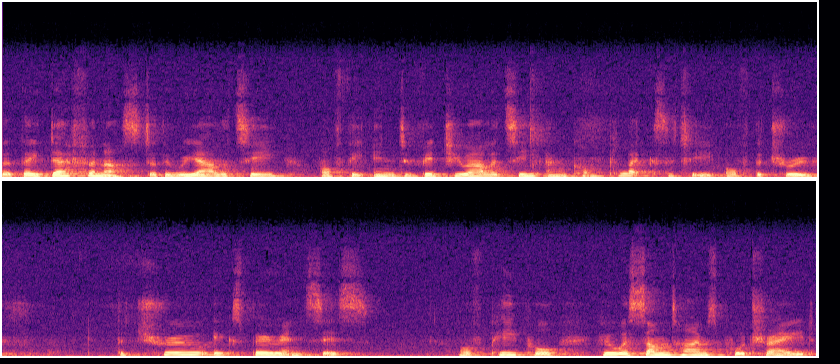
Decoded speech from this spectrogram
that they deafen us to the reality of the individuality and complexity of the truth, the true experiences of people who are sometimes portrayed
